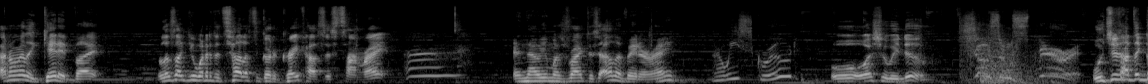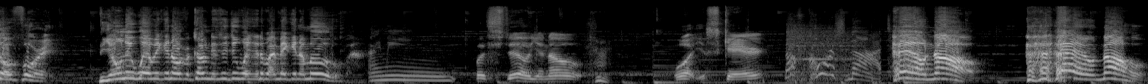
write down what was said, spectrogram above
I don't really get it, but it looks like you wanted to tell us to go to Grape House this time, right? Um, And now we must ride this elevator, right? Are we screwed? Well, what should we do? Show some spirit. We just have to go for it. The only way we can overcome this situation is by making a move. I mean, But still, you know, what? You scared? of course not. Hell no! Hell no!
